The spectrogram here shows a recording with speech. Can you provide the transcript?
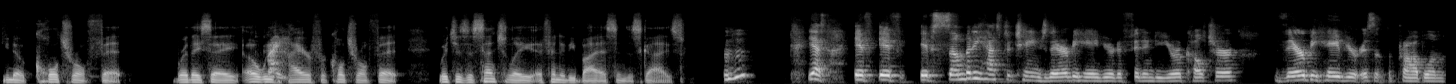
you know, cultural fit, where they say, oh, we right. hire for cultural fit, which is essentially affinity bias in disguise. Mm-hmm. Yes. If if if somebody has to change their behavior to fit into your culture, their behavior isn't the problem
